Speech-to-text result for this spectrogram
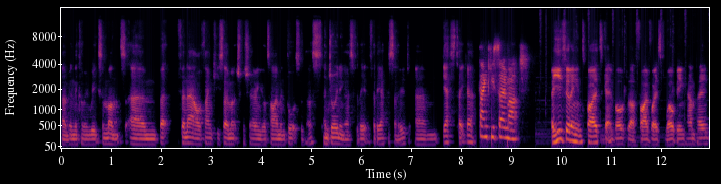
um, in the coming weeks and months. Um, but for now, thank you so much for sharing your time and thoughts with us and joining us for the for the episode. Um, yes, take care. Thank you so much. Are you feeling inspired to get involved with our Five Ways to Wellbeing campaign?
